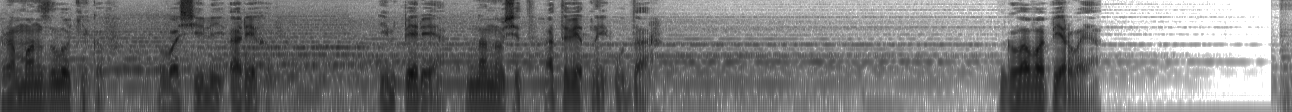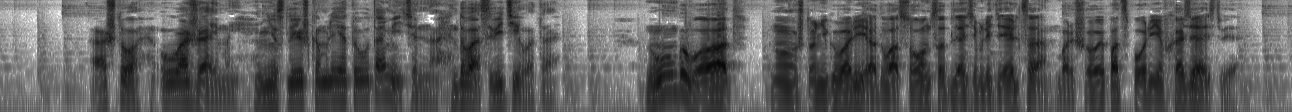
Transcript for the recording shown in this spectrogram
Роман Злотников, Василий Орехов. Империя наносит ответный удар. Глава первая. «А что, уважаемый, не слишком ли это утомительно? Два светила-то?» «Ну, бывает. Но что не говори, а два солнца для земледельца – большое подспорье в хозяйстве.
